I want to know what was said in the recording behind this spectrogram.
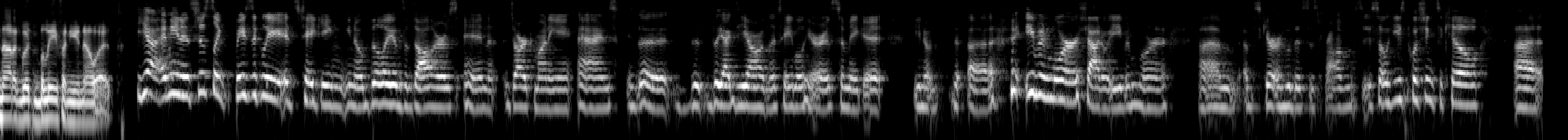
not a good belief and you know it. Yeah, I mean, it's just like basically it's taking, you know, billions of dollars in dark money and the the the idea on the table here is to make it, you know, uh even more shadowy, even more um obscure who this is from. So, he's pushing to kill uh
